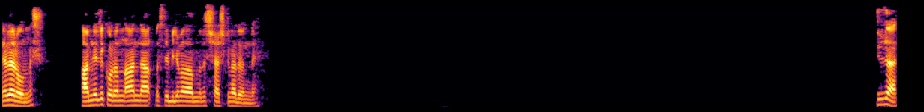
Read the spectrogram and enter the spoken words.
Neler olmuş? Hamilelik oranının aniden artmasıyla bilim adamları şaşkına döndü. Güzel.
